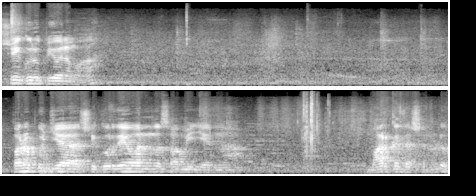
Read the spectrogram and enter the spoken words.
ಶ್ರೀ ಗುರುಭ್ಯೋ ನಮಃ. ಪರಪೂಜ್ಯ ಶ್ರೀ ಗುರುದೇವಾನಂದ ಸ್ವಾಮೀಜಿಯನ್ನ ಮಾರ್ಗದರ್ಶನಡು,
